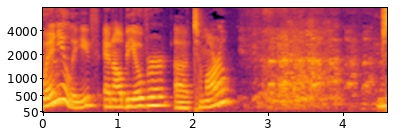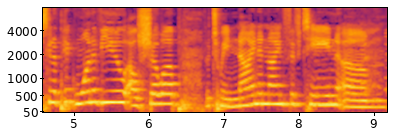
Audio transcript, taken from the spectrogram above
when you leave, and I'll be over uh, tomorrow. I'm just gonna pick one of you. I'll show up between nine and nine fifteen. Um,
